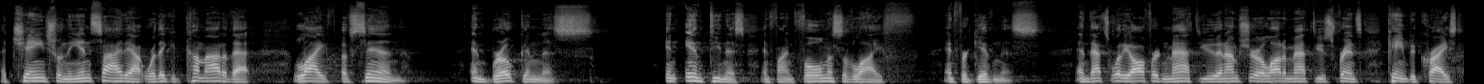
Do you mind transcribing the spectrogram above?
A change from the inside out where they could come out of that life of sin and brokenness and emptiness and find fullness of life and forgiveness. And that's what he offered Matthew. And I'm sure a lot of Matthew's friends came to Christ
